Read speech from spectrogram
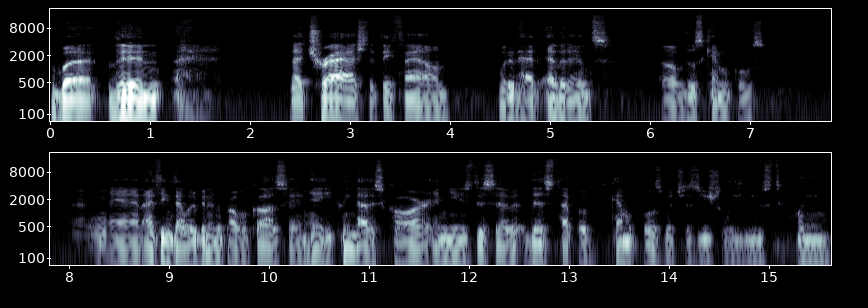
But then that trash that they found would have had evidence of those chemicals. Mhm. And I think that would have been in the probable cause saying, hey, he cleaned out his car and used this this type of chemicals, which is usually used to clean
